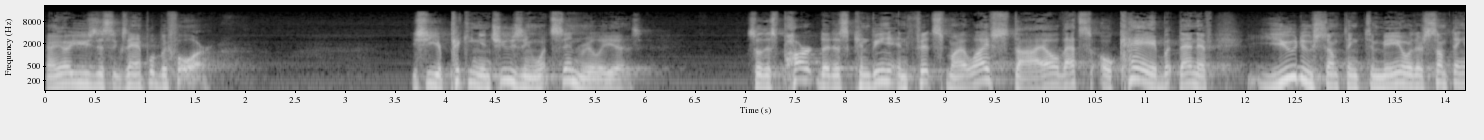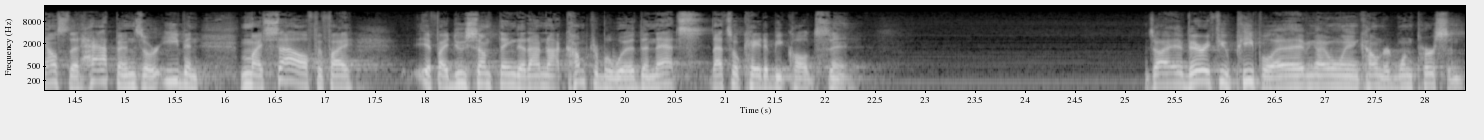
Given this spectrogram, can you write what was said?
And I know you used this example before. You see, you're picking and choosing what sin really is. So, this part that is convenient and fits my lifestyle, that's okay. But then, if you do something to me, or there's something else that happens, or even myself, if I, if I do something that I'm not comfortable with, then that's, that's okay to be called sin. And so, I, have very few people, I I only encountered one person,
